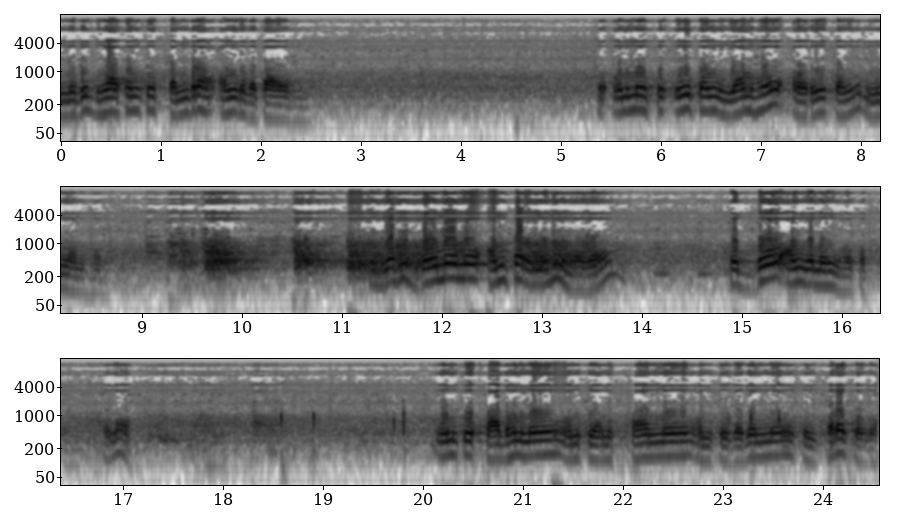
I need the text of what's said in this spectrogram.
निधिध्यासन के पंद्रह अंग बताए हैं। तो उनमें से एक अंग यम है और एक अंग नियम है। तो यदि दोनों में अंतर नहीं है तो दो अंग नहीं हो सकते, है ना? उनके साधन में, उनके अनुष्ठान में, उनके वज़न में कोई फ़र्क होगा।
